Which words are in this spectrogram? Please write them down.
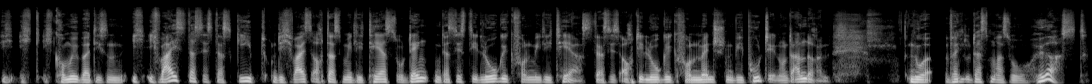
ich, ich, ich komme über diesen, ich, ich weiß, dass es das gibt und ich weiß auch, dass Militärs so denken. Das ist die Logik von Militärs. Das ist auch die Logik von Menschen wie Putin und anderen. Nur wenn du das mal so hörst,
